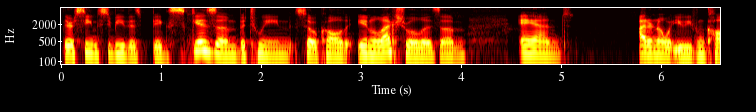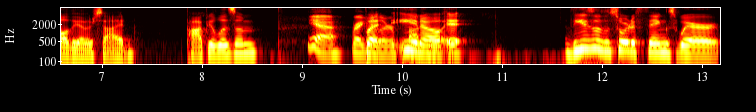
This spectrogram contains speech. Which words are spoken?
there seems to be this big schism between so called intellectualism and I don't know what you even call the other side populism Yeah, regular. but you know it these are the sort of things where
